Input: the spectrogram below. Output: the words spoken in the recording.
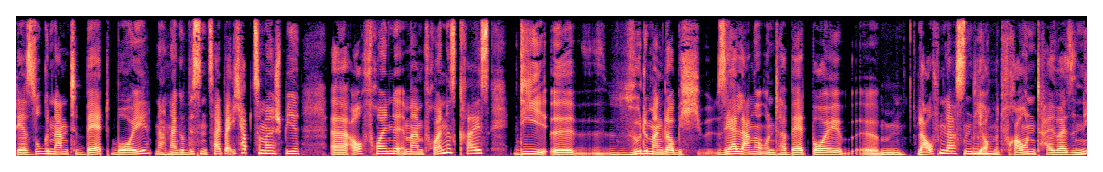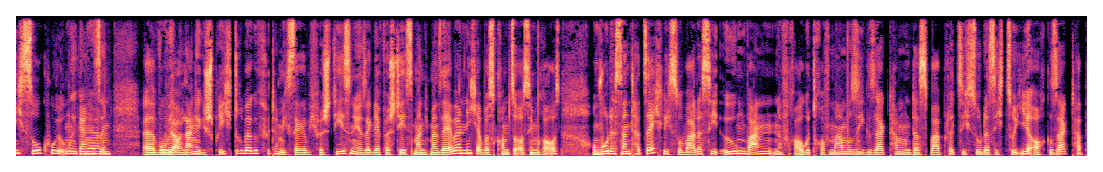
der sogenannte Bad Boy nach einer gewissen Zeit, weil ich habe zum Beispiel äh, auch Freunde in meinem Freundeskreis, die äh, würde man, glaube ich, sehr lange unter Bad Boy ähm, laufen lassen, die auch mit Frauen teilweise nicht so cool umgegangen Ja. sind, äh, wo wir auch lange Gespräche drüber geführt haben. Ich sage, ich verstehe es nicht. Er sagt, er versteht es manchmal selber nicht, aber es kommt so aus ihm raus. Und wo das dann tatsächlich so war, dass sie irgendwann eine Frau getroffen haben, wo sie gesagt haben, und das war plötzlich so, dass ich zu ihr auch gesagt habe,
